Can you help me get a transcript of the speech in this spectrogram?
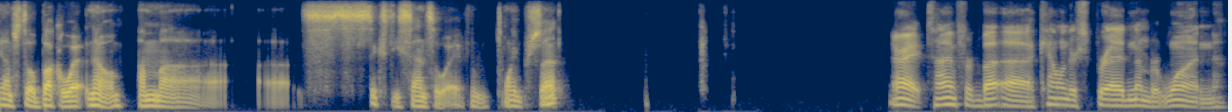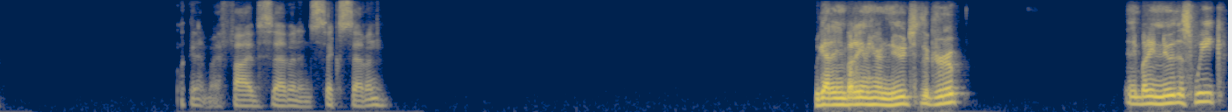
Yeah, I'm still a buck away. No, I'm uh, uh 60 cents away from 20%. All right, time for uh, calendar spread number one. Looking at my five seven and six seven. We got anybody in here new to the group? Anybody new this week?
